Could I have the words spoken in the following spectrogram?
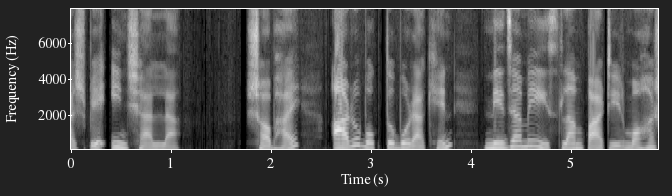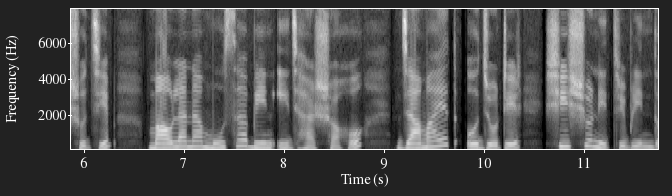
আসবে ইনশাল্লাহ সভায় আরও বক্তব্য রাখেন নিজামে ইসলাম পার্টির মহাসচিব মাওলানা মুসা বিন ইজহার সহ জামায়াত ও জোটের শীর্ষ নেতৃবৃন্দ।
